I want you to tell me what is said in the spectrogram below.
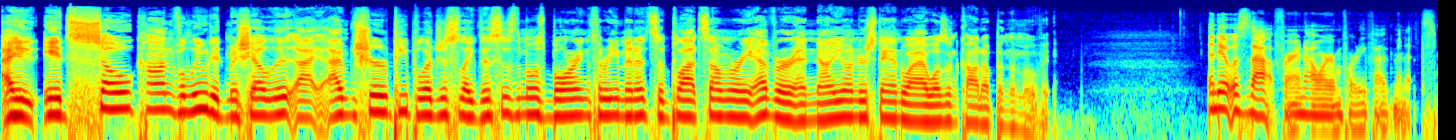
I it's so convoluted, Michelle. I, I'm sure people are just like, this is the most boring three minutes of plot summary ever, and now you understand why I wasn't caught up in the movie. And it was that for an hour and 45 minutes.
